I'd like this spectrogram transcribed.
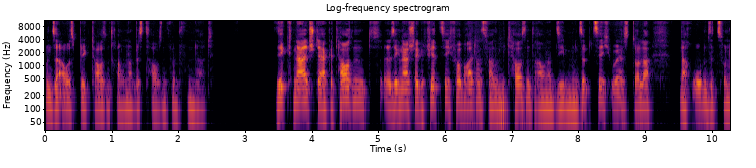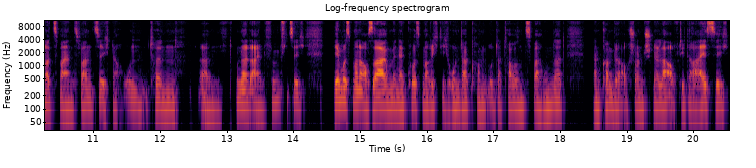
Unser Ausblick 1300 bis 1500. Signalstärke 1000, äh, Signalstärke 40, Vorbereitungsphase mit 1377 US-Dollar. Nach oben sind es 122, nach unten ähm, 151. Hier muss man auch sagen, wenn der Kurs mal richtig runterkommt unter 1200, dann kommen wir auch schon schneller auf die 30.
